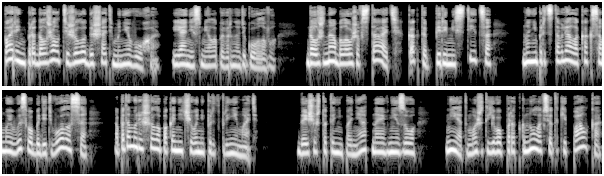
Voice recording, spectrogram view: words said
Парень продолжал тяжело дышать мне в ухо. Я не смела повернуть голову. Должна была уже встать, как-то переместиться, но не представляла, как самой высвободить волосы, а потому решила пока ничего не предпринимать. Да еще что-то непонятное внизу — нет, может, его проткнула все таки палка?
